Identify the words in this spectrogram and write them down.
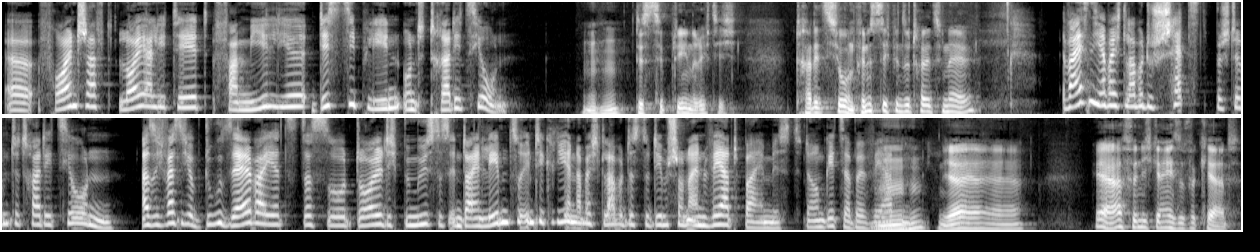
äh, Freundschaft, Loyalität, Familie, Disziplin und Tradition. Disziplin, richtig. Tradition. Findest du, ich bin so traditionell? Weiß nicht, aber ich glaube, du schätzt bestimmte Traditionen. Also ich weiß nicht, ob du selber jetzt das so doll dich bemühst, es in dein Leben zu integrieren, aber ich glaube, dass du dem schon einen Wert beimisst. Darum geht's ja bei Werten. Mhm. Ja, ja, ja, ja. Ja, finde ich gar nicht so verkehrt.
